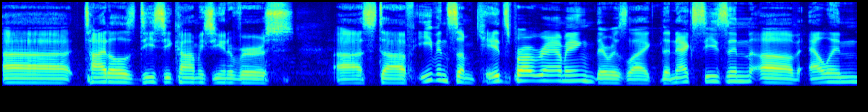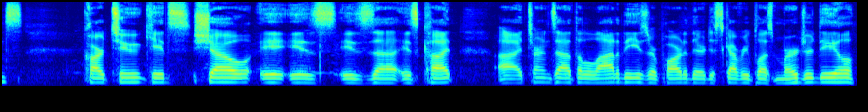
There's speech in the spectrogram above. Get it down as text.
uh, titles, DC Comics universe uh, stuff, even some kids programming. There was like the next season of Ellen's cartoon kids show is is uh, is cut. Uh, it turns out that a lot of these are part of their Discovery Plus merger deal.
